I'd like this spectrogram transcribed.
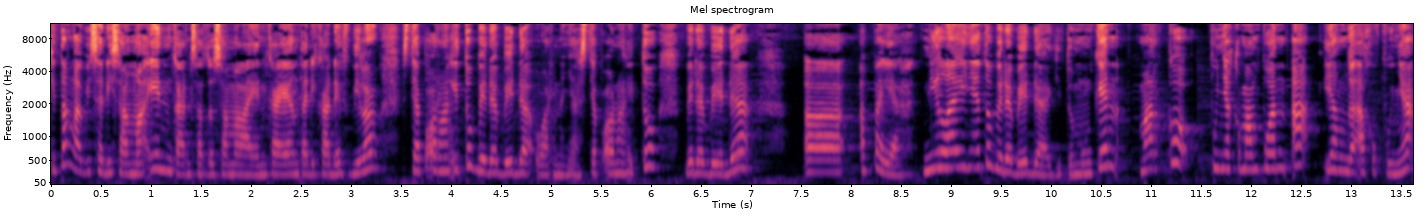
kita nggak bisa disamain kan satu sama lain. Kayak yang tadi Kadev bilang setiap orang itu beda-beda warnanya. Setiap orang itu beda-beda uh, apa ya nilainya itu beda-beda gitu. Mungkin Marco punya kemampuan A yang nggak aku punya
